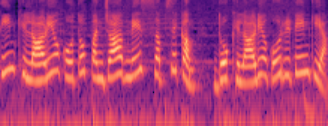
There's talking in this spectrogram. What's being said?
तीन खिलाड़ियों को तो पंजाब ने सबसे कम दो खिलाड़ियों को रिटेन किया।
